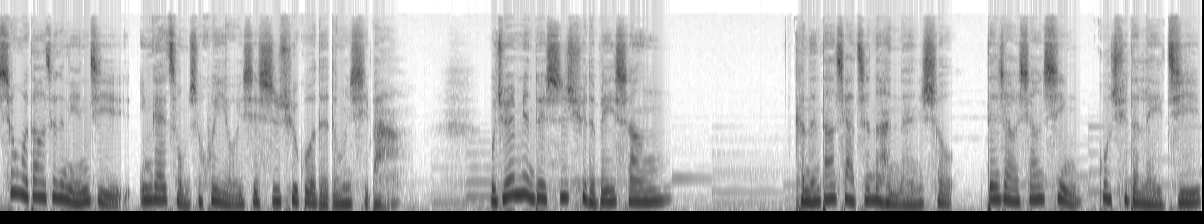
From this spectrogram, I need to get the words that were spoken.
生活到这个年纪，应该总是会有一些失去过的东西吧？我觉得面对失去的悲伤，可能当下真的很难受，但是要相信过去的累积，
